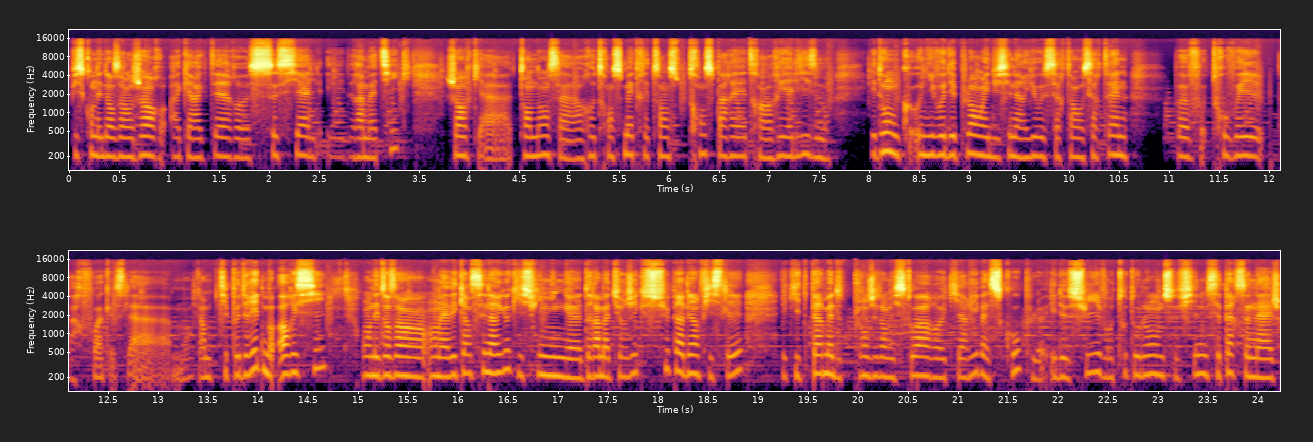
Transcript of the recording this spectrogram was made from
puisqu'on est dans un genre à caractère euh, social et dramatique, genre qui a tendance à retransmettre et trans transparaître un réalisme. Et donc, au niveau des plans et du scénario, certains ou certaines peuvent trouver parfois que cela manque un petit peu de rythme. Or ici, on est, avec un scénario qui suit une ligne dramaturgique super bien ficelée et qui te permet de plonger dans l'histoire euh, qui arrive à ce couple et de suivre tout au long de ce film ces personnages,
